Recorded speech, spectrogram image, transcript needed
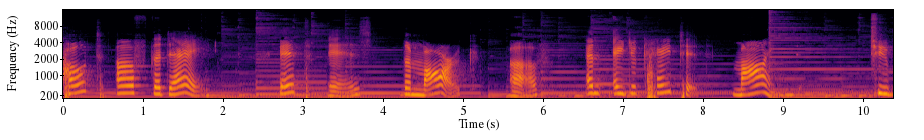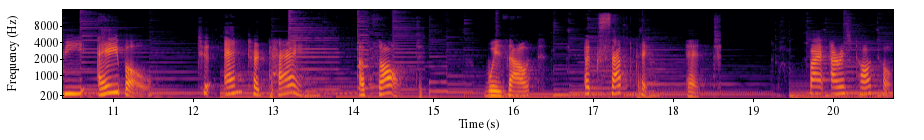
Thought of the day. It is the mark of an educated mind to be able to entertain a thought without accepting it. By Aristotle.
